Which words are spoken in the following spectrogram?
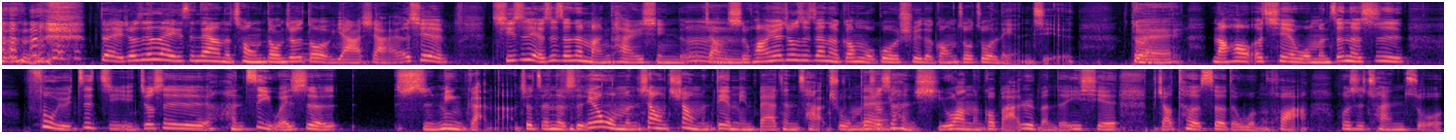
对，就是类似那样的冲动，就是都有压下来，而且其实也是真的蛮开心的。讲实话，因为就是真的跟我过去的工作做连接。对，对然后而且我们真的是赋予自己就是很自以为是的。使命感啊，就真的是，因为我们像像我们店名 Baton Touch，我们就是很希望能够把日本的一些比较特色的文化，或是穿着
